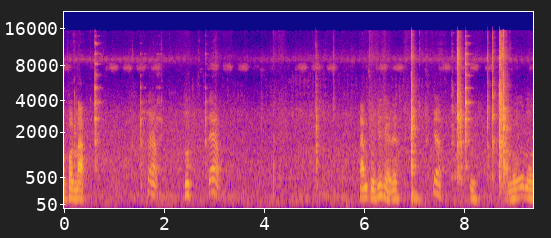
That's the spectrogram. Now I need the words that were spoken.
เข้มข้นมาก แซ่บอืมแซ่บตำสูตรพิเศษเลยเจ้าตำมือมือ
